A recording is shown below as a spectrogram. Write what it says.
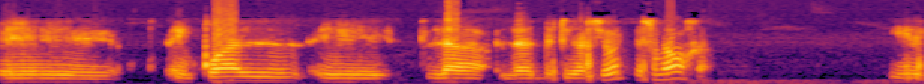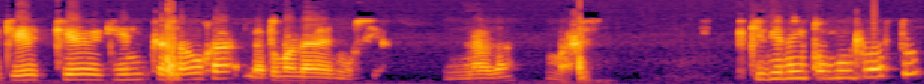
eh, en cual eh, la, la investigación es una hoja. ¿Y de qué, qué, qué esa hoja? La toma la denuncia, nada más. qué vienen como un Roberto?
